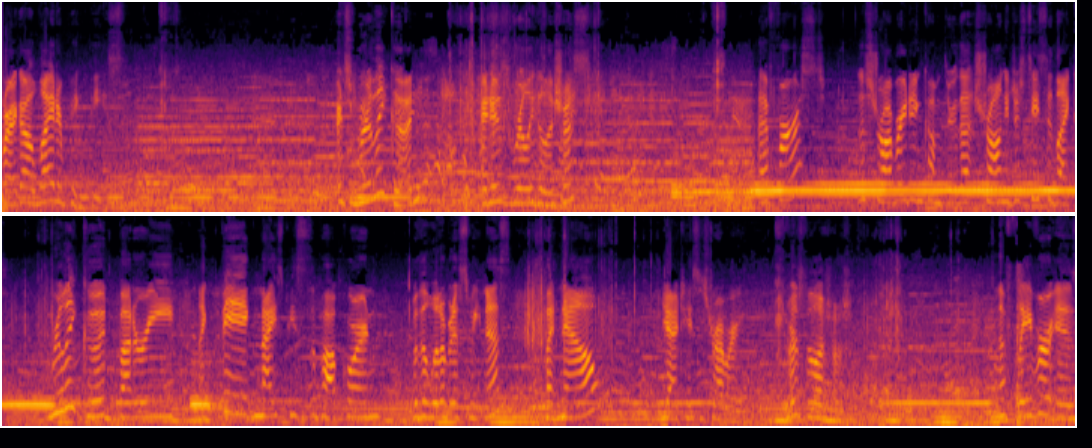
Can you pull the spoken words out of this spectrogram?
Right, I got a lighter pink piece. It's really good. It is really delicious. At first, the strawberry didn't come through that strong. It just tasted like really good, buttery, like big, nice pieces of popcorn with a little bit of sweetness. But now, yeah, I taste the strawberry. It's delicious. And the flavor is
